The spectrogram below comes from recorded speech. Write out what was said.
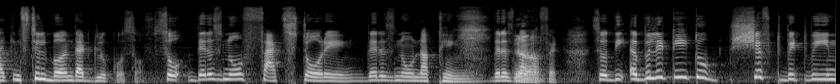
I can still burn that glucose off. So there is no fat storing, there is no nothing, there is none Yeah. of it. So the ability to shift between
